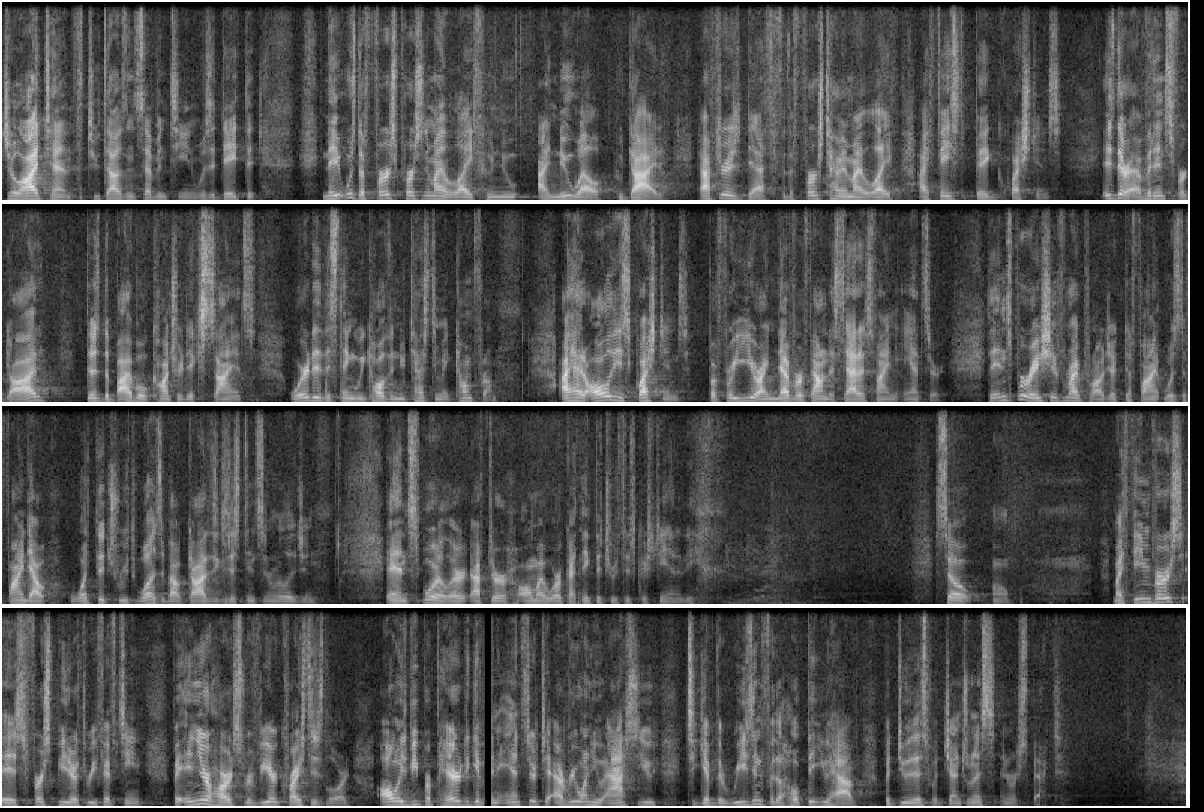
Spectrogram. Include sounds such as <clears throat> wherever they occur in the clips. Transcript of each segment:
July 10th, 2017 was a date that Nate was the first person in my life who knew I knew well who died. After his death, for the first time in my life, I faced big questions. Is there evidence for God? Does the Bible contradict science? Where did this thing we call the New Testament come from? I had all these questions, but for a year I never found a satisfying answer. The inspiration for my project to find, was to find out what the truth was about God's existence and religion. And spoiler, after all my work, I think the truth is Christianity. <laughs> so, oh, my theme verse is 1 Peter 3:15. But in your hearts revere Christ as Lord. Always be prepared to give an answer to everyone who asks you to give the reason for the hope that you have, but do this with gentleness and respect.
